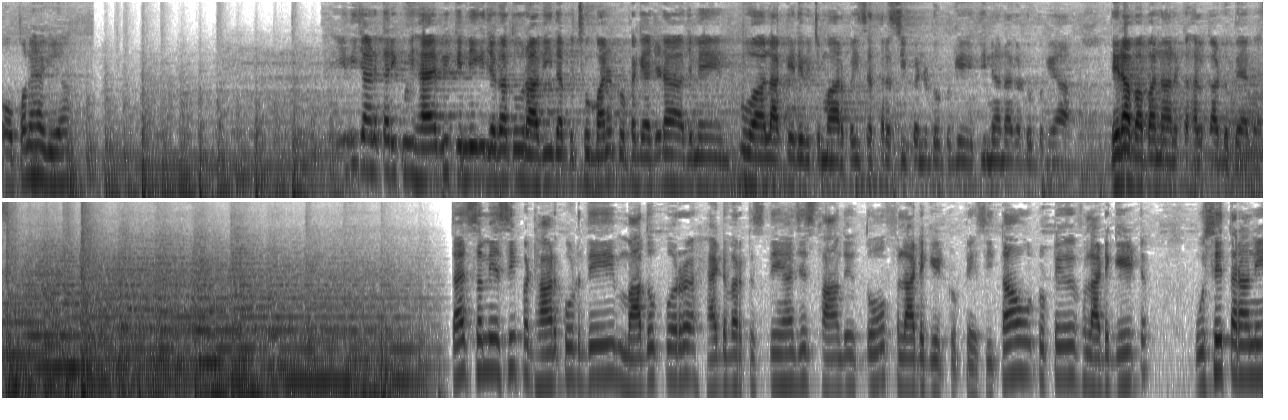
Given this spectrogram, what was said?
ਓਪਨ ਹੈਗੇ ਆ। ਜਾਣਕਾਰੀ ਕੋਈ ਹੈ ਵੀ ਕਿੰਨੀ ਕੁ ਜਗ੍ਹਾ ਤੋਂ ਰਾਵੀ ਦਾ ਪਿੱਛੋਂ ਬੰਨ ਟੁੱਟ ਗਿਆ, ਜਿਹੜਾ ਜਿਵੇਂ ਭੂਆ ਇਲਾਕੇ ਦੇ ਵਿੱਚ ਮਾਰ ਪਈ 70 80 ਪਿੰਡ ਡੁੱਬ ਗਏ ਦੀਨਾਨਗਰ ਡੁੱਬ ਗਿਆ, ਡੇਰਾ ਬਾਬਾ ਨਾਨਕ ਹਲਕਾ ਡੁੱਬਿਆ ਪਿਆ ਸੀ। ਤਾਂ ਇਸ ਸਮੇਂ ਅਸੀਂ ਪਠਾਨਕੋਟ ਦੇ ਮਾਧੋਪੁਰ ਹੈੱਡ ਵਰਕਸ ਤੇ ਹਾਂ, ਜਿਸ ਥਾਂ ਦੇ ਉੱਤੋਂ ਫਲੱਡ ਗੇਟ ਟੁੱਟੇ ਸੀ। ਤਾਂ ਉਹ ਟੁੱਟੇ ਹੋਏ ਫਲੱਡ ਗੇਟ ਉਸੇ ਤਰ੍ਹਾਂ ਨੇ,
